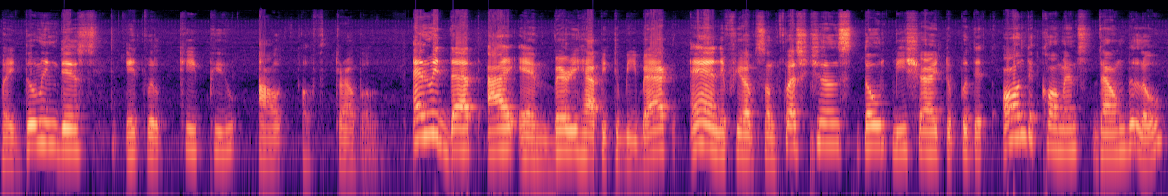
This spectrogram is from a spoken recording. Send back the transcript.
by doing this, it will keep you out of trouble. And with that, I am very happy to be back. And if you have some questions, don't be shy to put it on the comments down below.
